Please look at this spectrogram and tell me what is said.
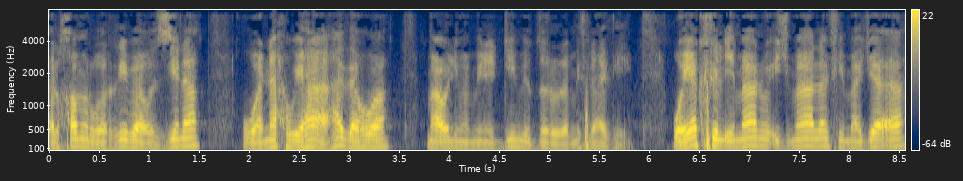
الخمر والربا والزنا ونحوها. هذا هو ما علم من الدين بالضرورة مثل هذه. ويكفي الإيمان إجمالا فيما جاء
